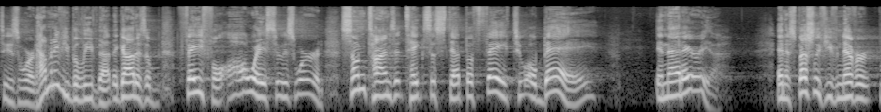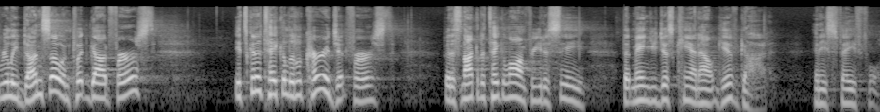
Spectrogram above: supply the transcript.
to His word. How many of you believe that? That God is faithful always to His word. Sometimes it takes a step of faith to obey in that area. And especially if you've never really done so and put God first, it's going to take a little courage at first, but it's not going to take long for you to see that, man, you just can't outgive God, and He's faithful.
